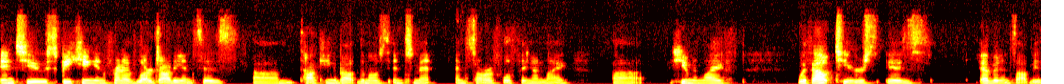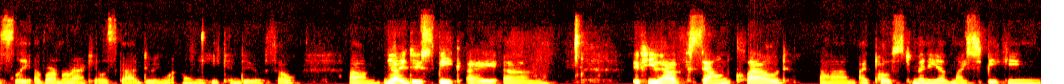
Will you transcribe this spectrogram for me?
into speaking in front of large audiences, um, talking about the most intimate and sorrowful thing in my uh, human life without tears is evidence, obviously, of our miraculous God doing what only He can do. So, um, yeah, I do speak. I, um, if you have SoundCloud, um, I post many of my speaking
